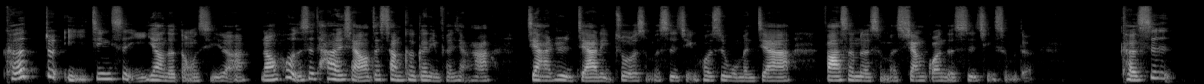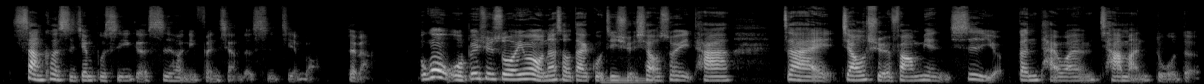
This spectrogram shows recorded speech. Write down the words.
可是就已经是一样的东西啦。然后或者是他很想要在上课跟你分享他假日家里做了什么事情，或是我们家发生了什么相关的事情什么的。可是上课时间不是一个适合你分享的时间吧？对吧？不过我必须说，因为我那时候带国际学校，所以他在教学方面是有跟台湾差蛮多的。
